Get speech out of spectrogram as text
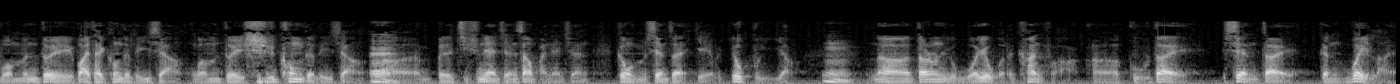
我们对外太空的理想，我们对时空的理想，嗯呃，不，几十年前、上百年前，跟我们现在也又不一样。嗯那当然，我有我的看法。呃，古代、现代跟未来，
